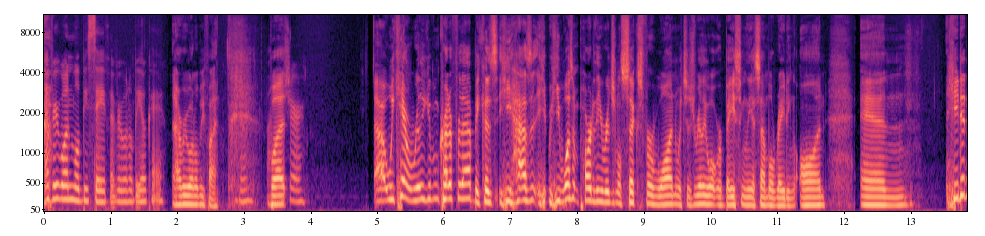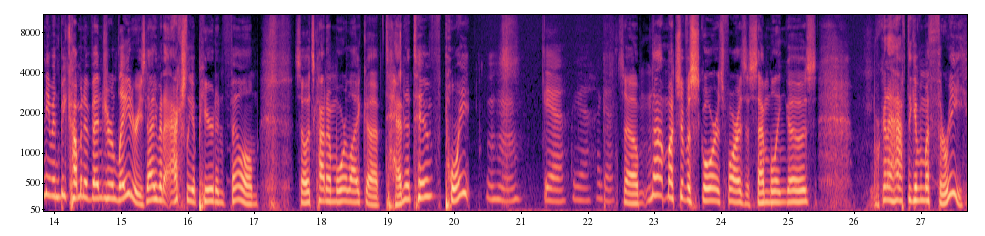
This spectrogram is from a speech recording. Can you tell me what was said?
Everyone will be safe. Everyone will be okay. Everyone will be fine. Yeah, But- sure. Uh, we can't really give him credit for that because he hasn't. He, he wasn't part of the original six for one, which is really what we're basing the assemble rating on, and he didn't even become an Avenger later. He's not even actually appeared in film, so it's kind of more like a tentative point. Mm-hmm. Yeah. Yeah. I guess. So not much of a score as far as assembling goes. We're gonna have to give him a three.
